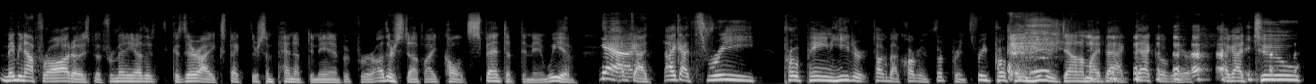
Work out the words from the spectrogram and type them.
maybe not for autos, but for many other, because there I expect there's some pent up demand. But for other stuff, I'd call it spent up demand. We have yeah. I've got I got three propane heater. Talk about carbon footprint. Three propane heaters down on my back deck over here. I got two.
